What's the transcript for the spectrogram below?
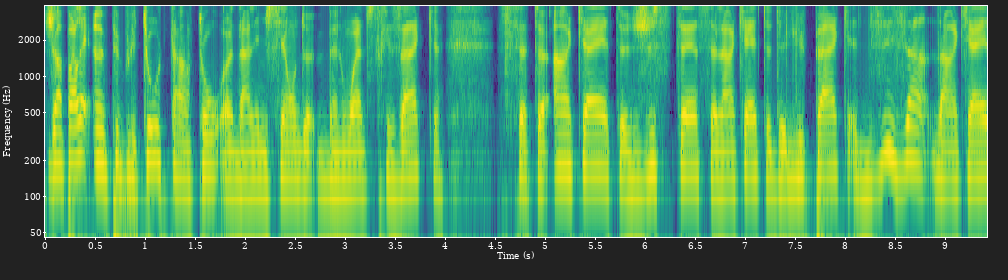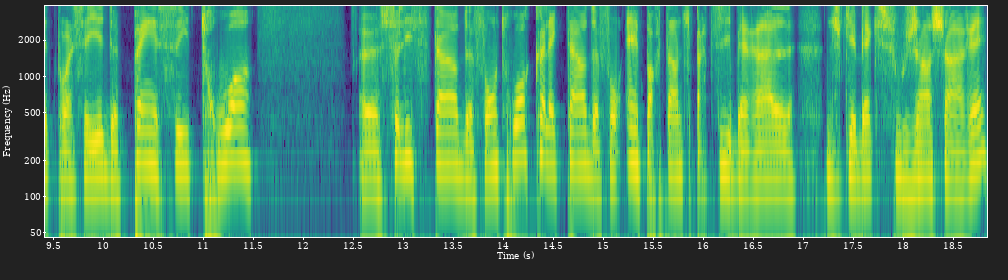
J'en parlais un peu plus tôt, tantôt, dans l'émission de Benoît Dutrisac. Cette enquête justesse, l'enquête de l'UPAC, dix ans d'enquête pour essayer de pincer trois euh, solliciteurs de fonds, trois collecteurs de fonds importants du Parti libéral du Québec sous Jean Charest,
